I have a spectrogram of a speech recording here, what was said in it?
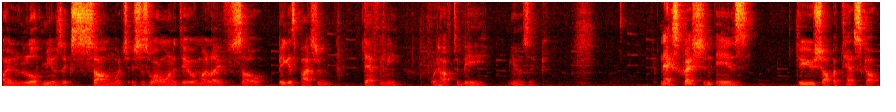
I love music so much. It's just what I want to do in my life. So biggest passion definitely would have to be music. Next question is do you shop at Tesco?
